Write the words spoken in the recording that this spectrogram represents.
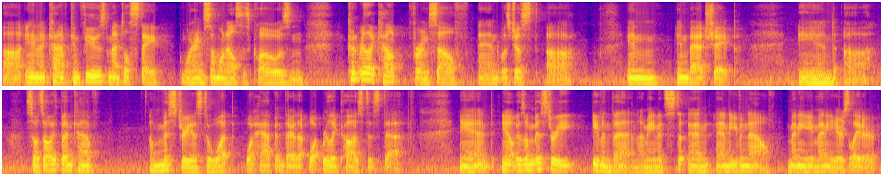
uh, in a kind of confused mental state, wearing someone else's clothes, and couldn't really account for himself, and was just uh, in in bad shape. And so it's always been kind of a mystery as to what what happened there, that what really caused his death. And you know, it was a mystery even then. I mean, it's st- and and even now, many many years later,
